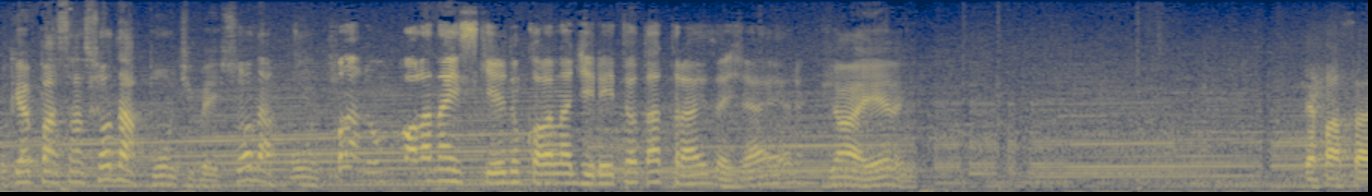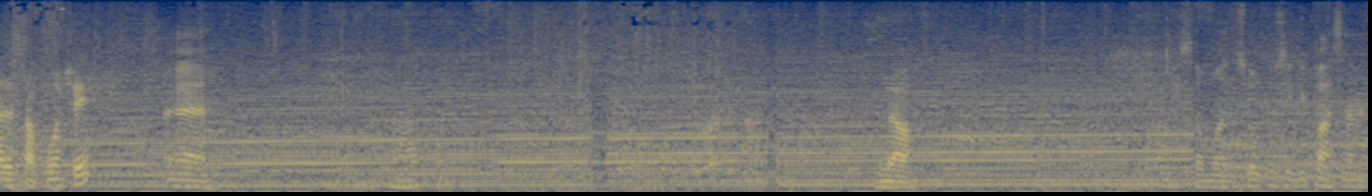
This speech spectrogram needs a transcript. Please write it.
Eu quero passar só da ponte, velho. Só da ponte. Mano, um cola na esquerda, um cola na direita e outro atrás, velho. Já era. Já era. Quer passar dessa ponte aí? É. Não. Nossa, mano, se eu conseguir passar. né?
